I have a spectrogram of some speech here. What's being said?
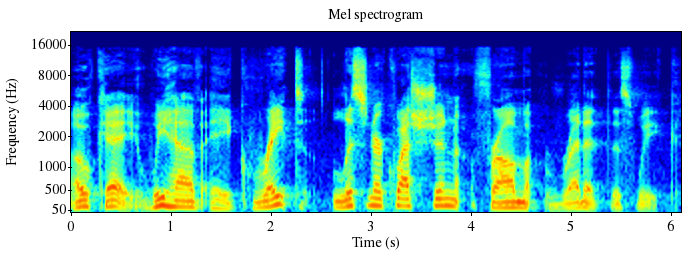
Okay, we have a great listener question from Reddit this week.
